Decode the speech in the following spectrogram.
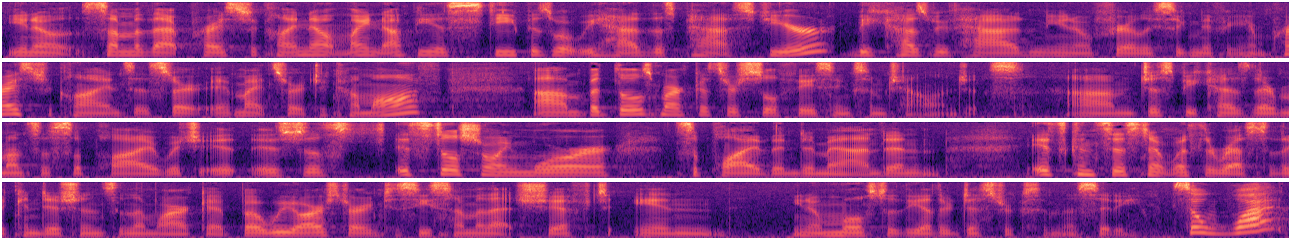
you know, some of that price decline. Now it might not be as steep as what we had this past year because we've had, you know, fairly significant price declines. It start it might start to come off. Um, but those markets are still facing some challenges, um, just because they're months of supply, which is just it's still showing more supply than demand, and it's consistent with the rest of the conditions in the market. But we are starting to see some of that shift in you know most of the other districts in the city. So what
